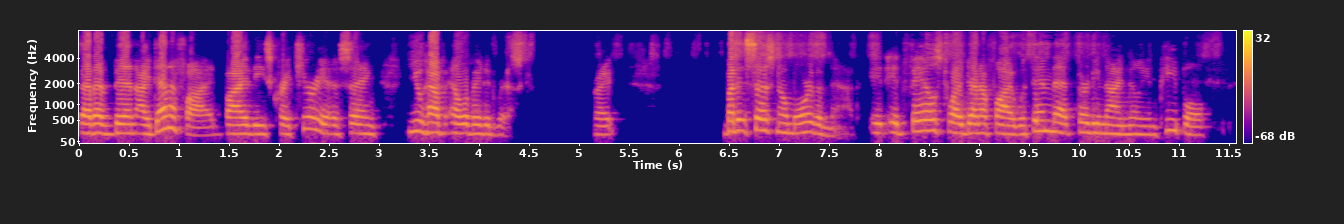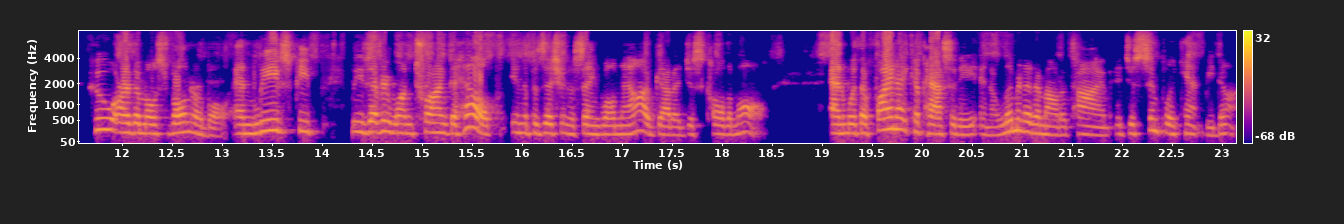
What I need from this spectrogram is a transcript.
that have been identified by these criteria as saying you have elevated risk, right? But it says no more than that. It, it fails to identify within that 39 million people who are the most vulnerable and leaves people leaves everyone trying to help in the position of saying, well, now I've got to just call them all. And with a finite capacity and a limited amount of time, it just simply can't be done.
